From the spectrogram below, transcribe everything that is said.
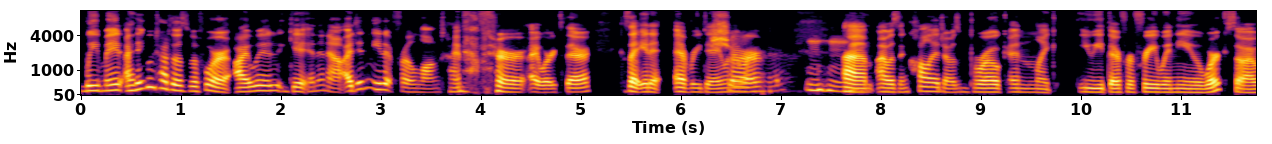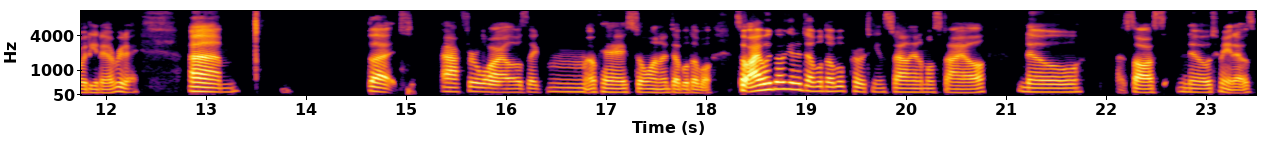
we made I think we've talked about this before. I would get in and out. I didn't eat it for a long time after I worked there because I ate it every day when I worked Sure. there. Mhm. Um, I was in college, I was broke, and like you eat there for free when you work, so I would eat it every day. Um, but after a while, I was like, mm, okay, I still want a double double. So I would go get a double double protein style, animal style, no sauce, no tomatoes.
